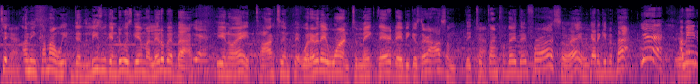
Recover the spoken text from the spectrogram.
To- Yeah. I mean, come on. We, the least we can do is give them a little bit back. Yeah. You know, hey, talk to them, pick whatever they want to make their day because they're awesome. They took Yeah. time from their day for us, so hey, we got to give it back. Yeah, I mean,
